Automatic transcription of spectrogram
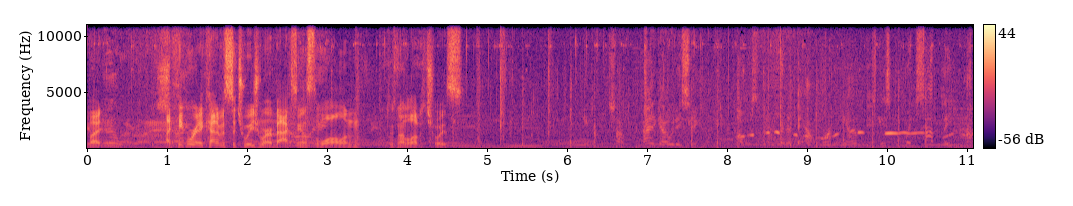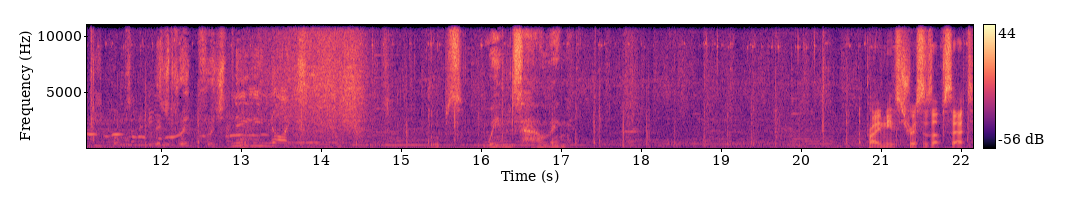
But I think we're in a kind of a situation where our back's against the wall and there's not a lot of choice. So, how you go with this thing? Let's drink for it's nearly night. Oops. Winds howling. That probably means Triss is upset.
